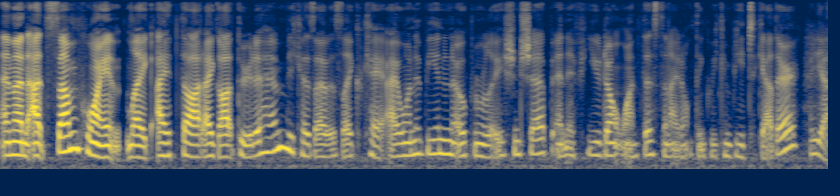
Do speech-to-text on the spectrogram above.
And then at some point, like I thought I got through to him because I was like, okay, I want to be in an open relationship. And if you don't want this, then I don't think we can be together. yeah.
